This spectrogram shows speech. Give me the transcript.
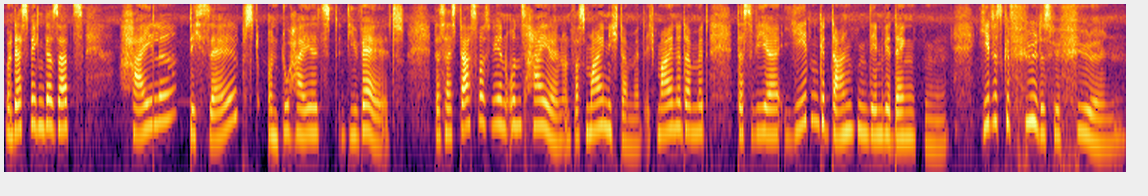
Und deswegen der Satz, heile dich selbst und du heilst die Welt. Das heißt, das, was wir in uns heilen, und was meine ich damit? Ich meine damit, dass wir jeden Gedanken, den wir denken, jedes Gefühl, das wir fühlen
